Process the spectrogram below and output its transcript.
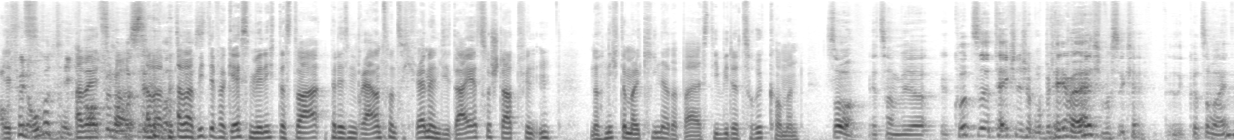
Auch für den Jetzt- Overtake. Aber, jetzt, für den Overtake. aber, aber bitte vergessen wir nicht, dass da bei diesen 23 Rennen, die da jetzt so stattfinden, noch nicht einmal China dabei ist, die wieder zurückkommen. So, jetzt haben wir kurze technische Probleme. Ich muss kurz einmal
